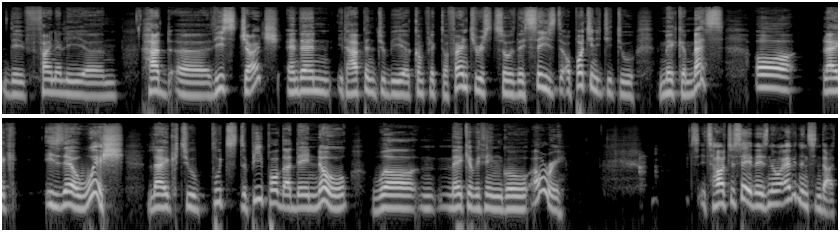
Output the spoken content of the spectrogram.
they finally um, had uh, this judge and then it happened to be a conflict of interest so they seized the opportunity to make a mess? Or like is there a wish like to put the people that they know will make everything go awry. It's, it's hard to say. There's no evidence in that.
